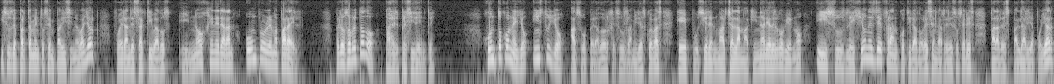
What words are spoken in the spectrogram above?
y sus departamentos en París y Nueva York fueran desactivados y no generaran un problema para él, pero sobre todo para el presidente. Junto con ello, instruyó a su operador Jesús Ramírez Cuevas que pusiera en marcha la maquinaria del gobierno y sus legiones de francotiradores en las redes sociales para respaldar y apoyar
